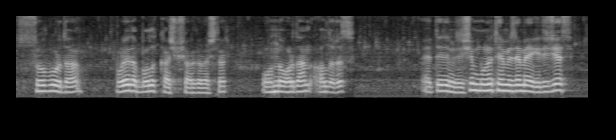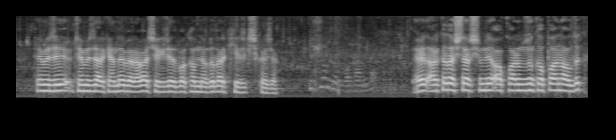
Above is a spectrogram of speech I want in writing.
su burada. Buraya da balık kaçmış arkadaşlar. Onu da oradan alırız. Evet dediğimiz şimdi bunu temizlemeye gideceğiz. Temizle, temizlerken de beraber çekeceğiz. Bakalım ne kadar kirlik çıkacak. Evet arkadaşlar şimdi akvaryumumuzun kapağını aldık.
